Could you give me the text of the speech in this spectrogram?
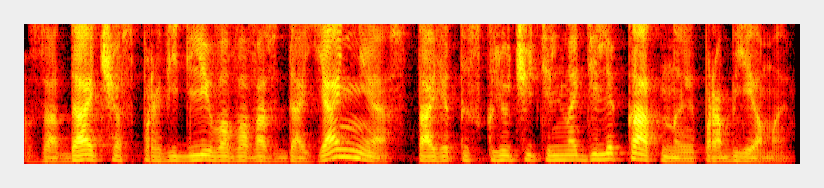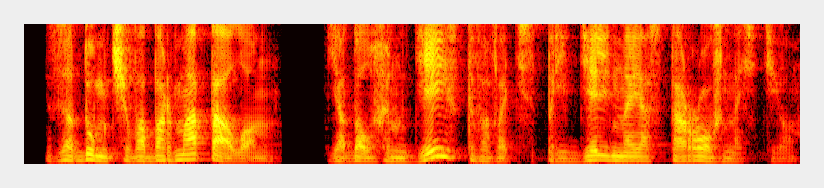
Задача справедливого воздаяния ставит исключительно деликатные проблемы. Задумчиво бормотал он. Я должен действовать с предельной осторожностью.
